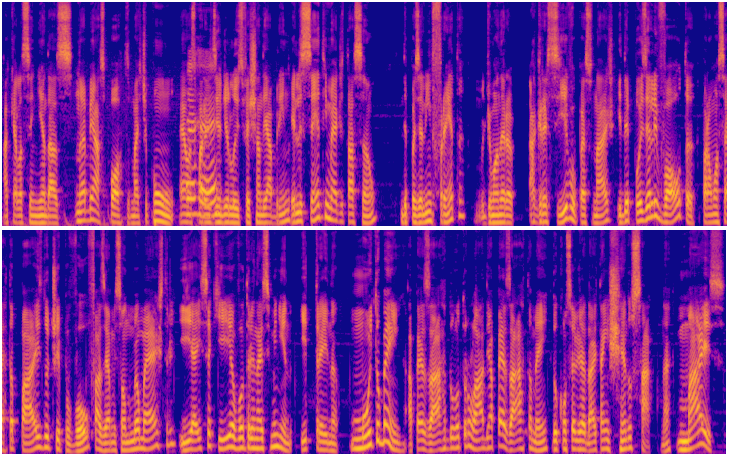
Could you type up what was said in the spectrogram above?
Aquela ceninha das. Não é bem as portas, mas tipo um. É umas uhum. paredes de luz fechando e abrindo. Ele senta em meditação depois ele enfrenta de maneira agressiva o personagem e depois ele volta para uma certa paz do tipo, vou fazer a missão do meu mestre e é isso aqui, eu vou treinar esse menino. E treina muito bem, apesar do outro lado e apesar também do Conselho Jedi estar tá enchendo o saco, né? Mas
